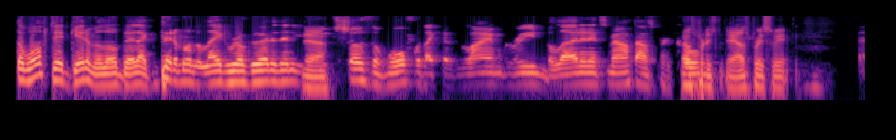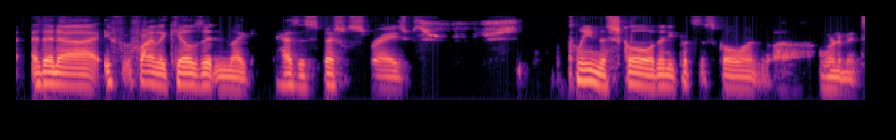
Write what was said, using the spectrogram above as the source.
the wolf did get him a little bit, like bit him on the leg real good, and then he Yeah. shows the wolf with like the lime green blood in its mouth. That was pretty That cool. was pretty. Yeah, that was pretty sweet. and then uh, he finally kills it and like has this special spray, clean the skull. And then he puts the skull on uh, ornament.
